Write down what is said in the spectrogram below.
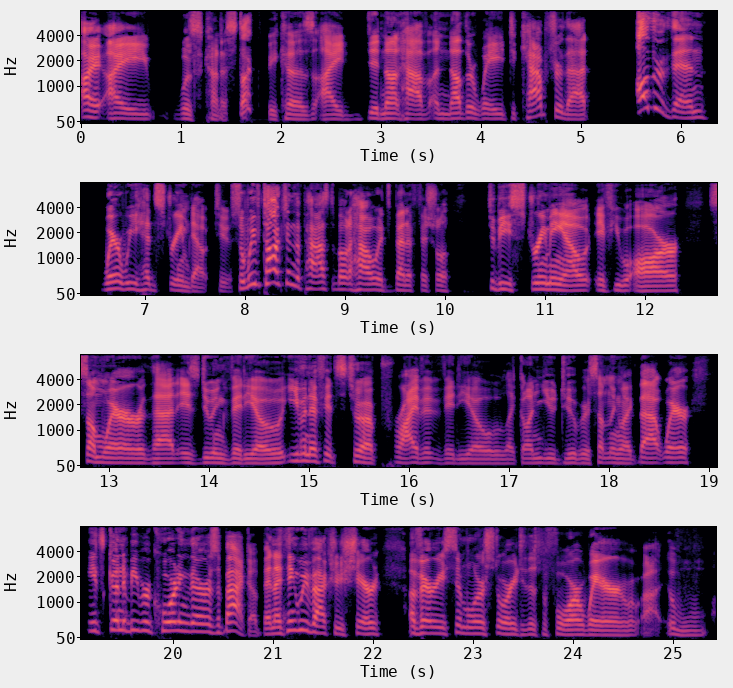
I, I was kind of stuck because I did not have another way to capture that other than where we had streamed out to. So we've talked in the past about how it's beneficial to be streaming out if you are somewhere that is doing video, even if it's to a private video like on YouTube or something like that, where it's going to be recording there as a backup. And I think we've actually shared a very similar story to this before where uh,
